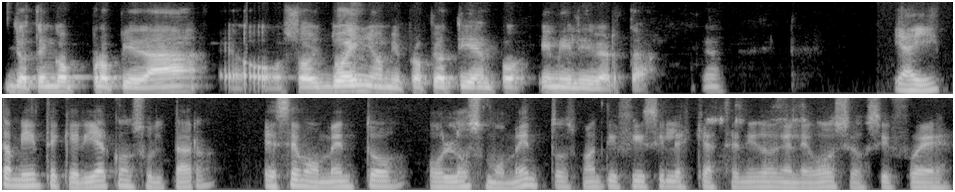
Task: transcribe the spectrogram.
yo tengo propiedad eh, o soy dueño de mi propio tiempo y mi libertad. Y ahí también te quería consultar ese momento o los momentos más difíciles que has tenido en el negocio, si fue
